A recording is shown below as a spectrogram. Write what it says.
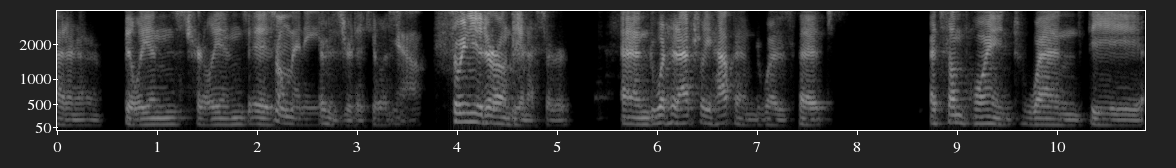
I don't know, billions, trillions. It, So many. it was ridiculous. Yeah. So we needed our own DNS server. And what had actually happened was that at some point when the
